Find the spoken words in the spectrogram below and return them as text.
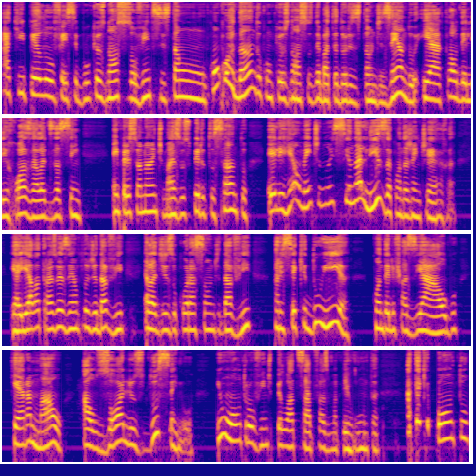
Aqui pelo Facebook, os nossos ouvintes estão concordando com o que os nossos debatedores estão dizendo, e a Claudeli Rosa, ela diz assim: é impressionante, mas o Espírito Santo, ele realmente nos sinaliza quando a gente erra. E aí ela traz o exemplo de Davi. Ela diz: o coração de Davi parecia que doía quando ele fazia algo que era mal aos olhos do Senhor. E um outro ouvinte pelo WhatsApp faz uma pergunta: até que ponto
